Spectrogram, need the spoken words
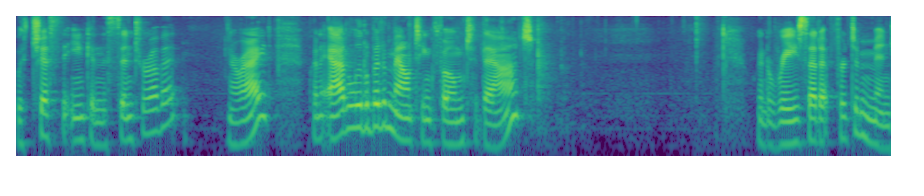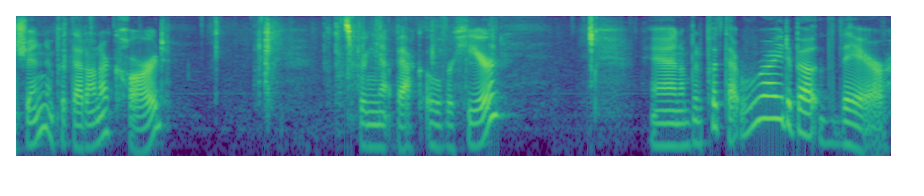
with just the ink in the center of it. All right, I'm going to add a little bit of mounting foam to that. We're going to raise that up for dimension and put that on our card. Let's bring that back over here. And I'm going to put that right about there.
